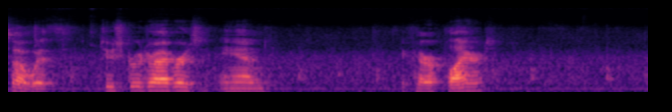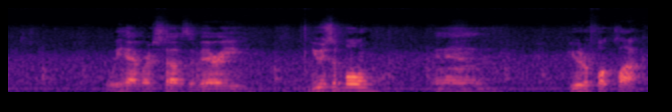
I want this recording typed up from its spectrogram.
So with two screwdrivers and a pair of pliers, we have ourselves a very usable and beautiful clock.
